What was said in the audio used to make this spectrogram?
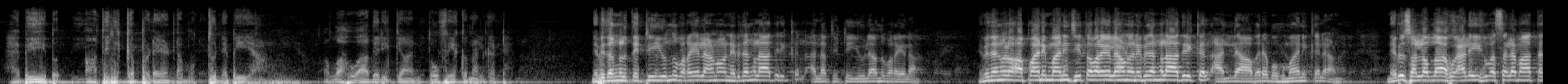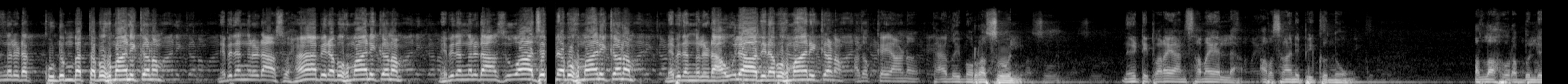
ഹബീബ് ആദരിക്കപ്പെടേണ്ട മുത്തു നബിയാണ്. അള്ളാഹു ആദരിക്കാൻ തോഫീക്ക് നൽകട്ടെ. നബിതങ്ങൾ തെറ്റ് എന്ന് പറയലാണോ? നബിതങ്ങൾ ആദരിക്കൽ? അല്ല തെറ്റ് ചെയ്യൂല എന്ന് പറയലാ. നബിതങ്ങൾ ആപ്പാനിമാനും ചീത്ത പറയലാണോ? നബിതങ്ങൾ ആദരിക്കൽ? അല്ല അവരെ ബഹുമാനിക്കലാണ്. നബി സല്ലാഹു അലൈഹി വസല്ലമ തങ്ങളുടെ കുടുംബത്തെ ബഹുമാനിക്കണം. നബി തങ്ങളുടെ സുഹാബിനെ ബഹുമാനിക്കണം. നബി തങ്ങളുടെ ആ സുവാജിനെ ബഹുമാനിക്കണം. നബി തങ്ങളുടെ ഔലാദിനെ ബഹുമാനിക്കണം. അതൊക്കെയാണ് റസൂൽ. നീട്ടി പറയാൻ സമയമല്ല അവസാനിപ്പിക്കുന്നു. അള്ളാഹു റബ്ബുൽ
